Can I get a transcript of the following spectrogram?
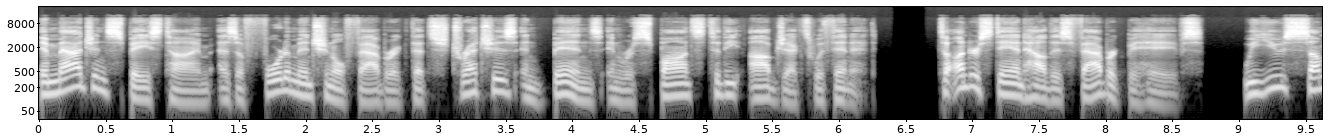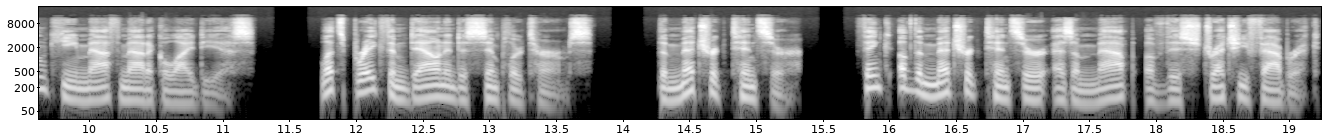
Imagine spacetime as a four-dimensional fabric that stretches and bends in response to the objects within it. To understand how this fabric behaves, we use some key mathematical ideas. Let's break them down into simpler terms. The metric tensor. Think of the metric tensor as a map of this stretchy fabric.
